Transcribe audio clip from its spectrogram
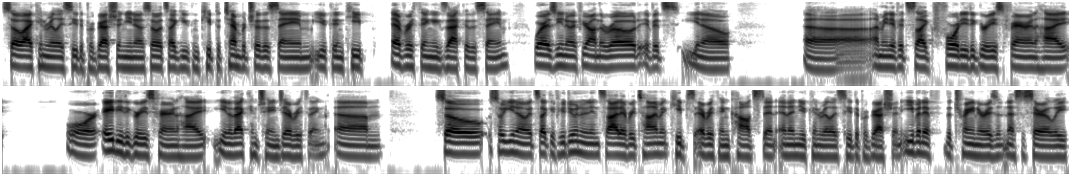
so i can really see the progression you know. So it's like you can keep the temperature the same. You can keep everything exactly the same Whereas, you know, if you're on the road, if it's, you know, uh, I mean, if it's like 40 degrees Fahrenheit or 80 degrees Fahrenheit, you know, that can change everything. Um, so, so you know, it's like if you're doing it inside every time, it keeps everything constant, and then you can really see the progression. Even if the trainer isn't necessarily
